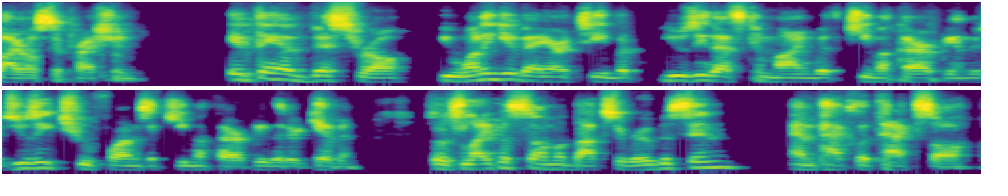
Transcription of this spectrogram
viral suppression. If they have visceral, you want to give ART, but usually that's combined with chemotherapy. And there's usually two forms of chemotherapy that are given. So it's liposomal doxorubicin and paclitaxel.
